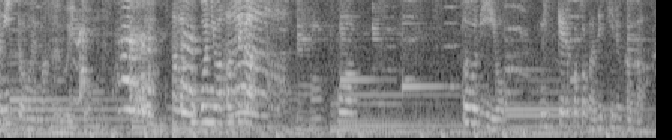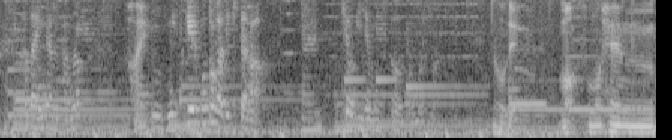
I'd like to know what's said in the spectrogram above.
うんいいと思いまだいすぶいいと思う。ただそこに私がこのストーリーを見つけることができるかが課題になるかな、はい。うん、見つけることができたら競技でも使うと思います。なのでまあその辺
